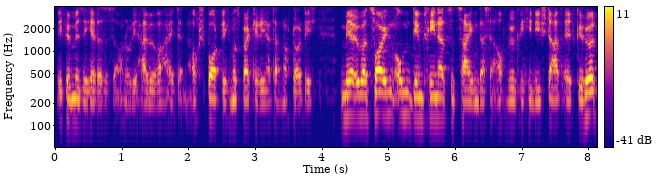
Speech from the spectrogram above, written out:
ich bin mir sicher, das ist auch nur die halbe Wahrheit, denn auch sportlich muss Baccariata noch deutlich mehr überzeugen, um dem Trainer zu zeigen, dass er auch wirklich in die Startelf gehört.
